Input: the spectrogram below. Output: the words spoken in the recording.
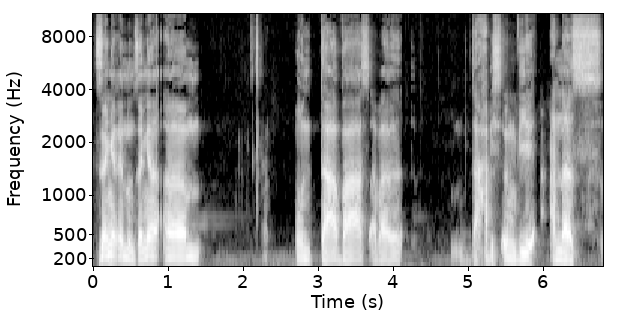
Sängerinnen und Sänger. Ähm, und da war es aber, da habe ich es irgendwie anders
